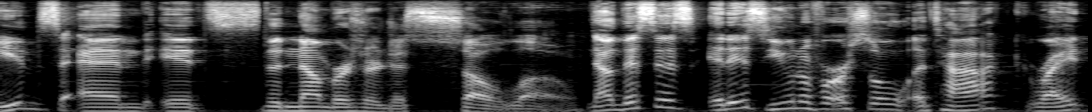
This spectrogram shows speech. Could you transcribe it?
needs and it's the numbers are just so low. Now this is it is universal attack right?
